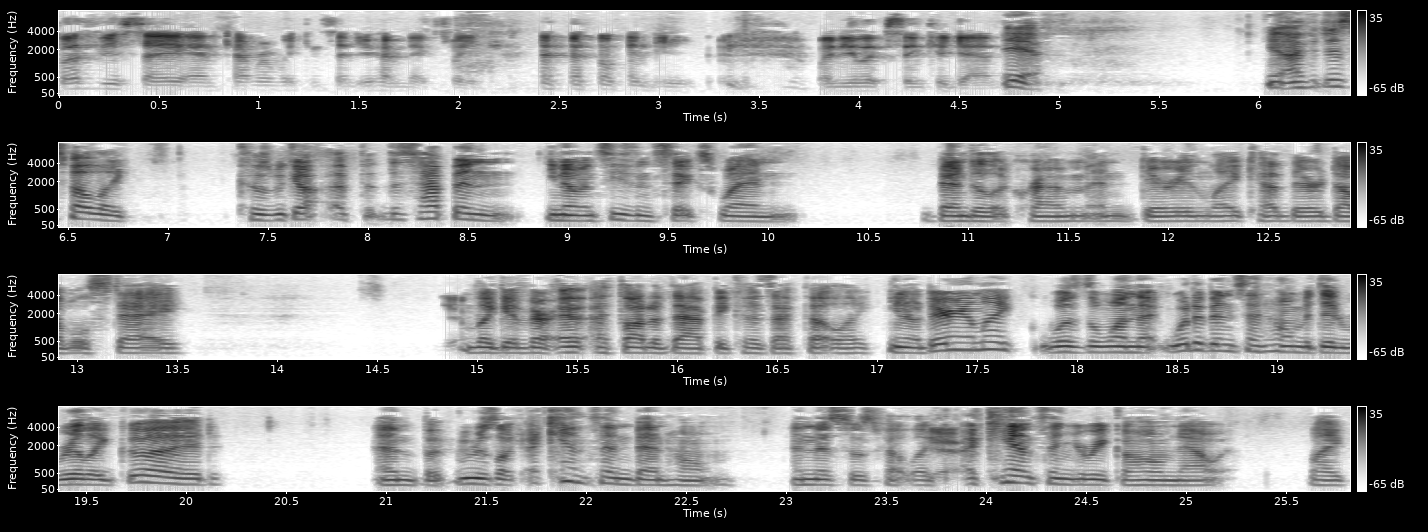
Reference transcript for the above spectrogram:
both of you stay, and Cameron, we can send you home next week when you when you lip sync again. Yeah. Yeah, I just felt like, because we got, this happened, you know, in season six when BenDeLaCreme and Darienne Lake had their double stay. Yeah. Like, it I thought of that because I felt like, you know, Darienne Lake was the one that would have been sent home, but did really good. And, but we was like, I can't send Ben home. And this was felt like, Yeah. I can't send Eureka home now. Like,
